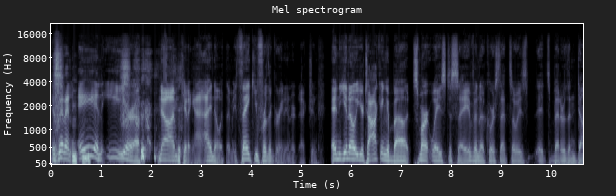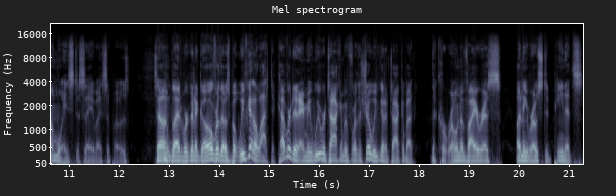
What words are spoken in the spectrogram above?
Is that an A, and E, or a? No, I'm kidding. I, I know what that means. Thank you for the great introduction. And you know, you're talking about smart ways to save, and of course, that's always it's better than dumb ways to save, I suppose. So I'm glad we're going to go over those, but we've got a lot to cover today. I mean, we were talking before the show. We've got to talk about the coronavirus, honey roasted peanuts.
